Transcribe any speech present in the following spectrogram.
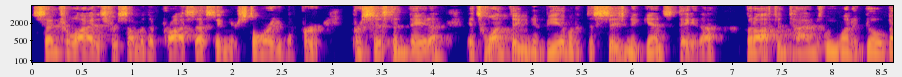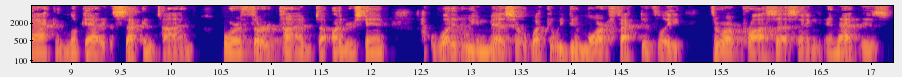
centralize for some of the processing or storing the per- persistent data. It's one thing to be able to decision against data, but oftentimes we want to go back and look at it a second time or a third time to understand what did we miss or what can we do more effectively through our processing. And that is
